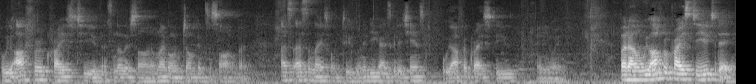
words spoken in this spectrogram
we offer Christ to you. That's another song. I'm not going to jump into song, but that's, that's a nice one too. Whenever you guys get a chance, we offer Christ to you anyway. But um, we offer Christ to you today.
